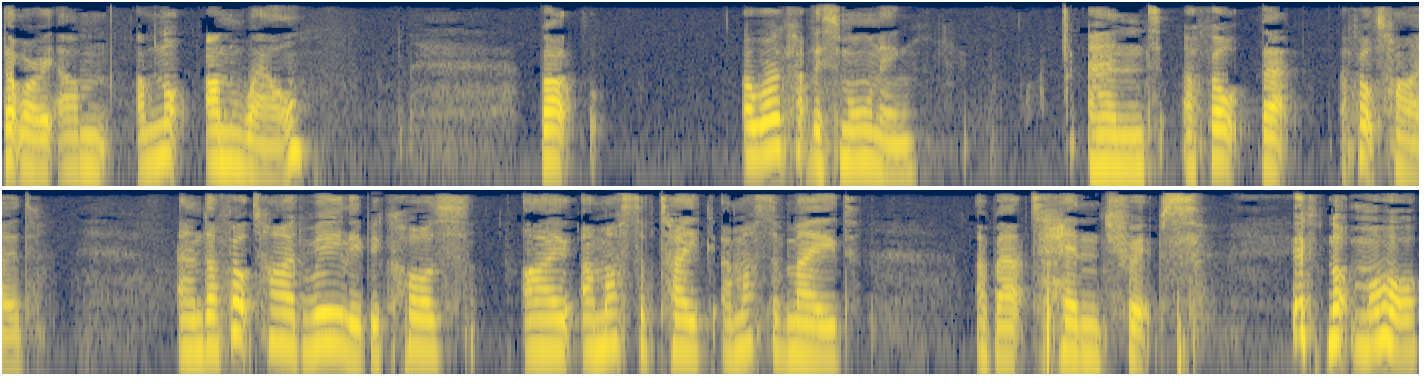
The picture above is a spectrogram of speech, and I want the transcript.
don't worry, um, I'm not unwell, but I woke up this morning and I felt that I felt tired. And I felt tired really because I I must have take I must have made about 10 trips, if not more.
